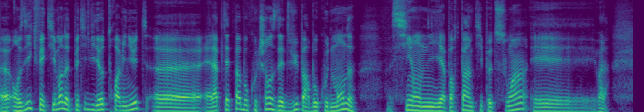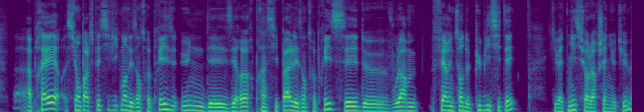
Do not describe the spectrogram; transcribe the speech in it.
euh, on se dit qu'effectivement, notre petite vidéo de 3 minutes, euh, elle a peut-être pas beaucoup de chances d'être vue par beaucoup de monde si on n'y apporte pas un petit peu de soin. Et voilà. Après, si on parle spécifiquement des entreprises, une des erreurs principales des entreprises, c'est de vouloir faire une sorte de publicité qui va être mise sur leur chaîne YouTube.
